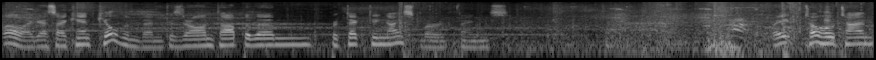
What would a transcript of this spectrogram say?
Well, I guess I can't kill them then, because they're on top of them protecting iceberg things. Wait, Toho time.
